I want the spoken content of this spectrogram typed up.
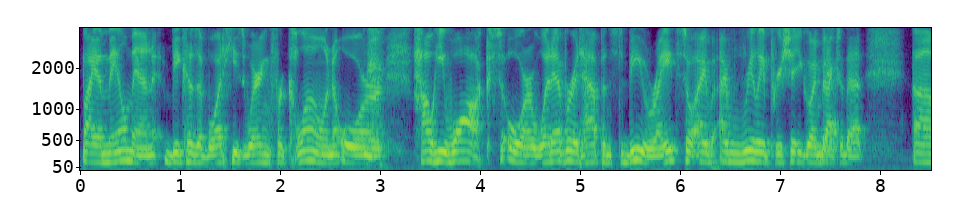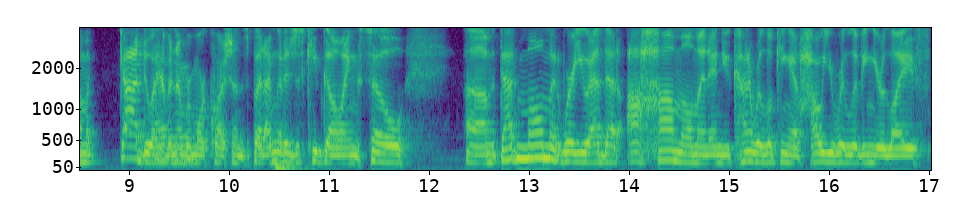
by a mailman because of what he's wearing for cologne or how he walks or whatever it happens to be, right? So I, I really appreciate you going back Yeah. to that. Um, God, do I have a number more questions, but I'm going to just keep going. So, Um, that moment where you had that aha moment and you kind of were looking at how you were living your life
